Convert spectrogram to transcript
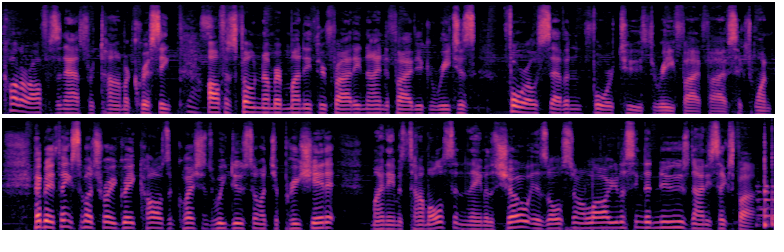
call our office and ask for Tom or Chrissy. Yes. Office phone number Monday through Friday, 9 to 5. You can reach us 407 423 5561. Everybody, thanks so much for your great calls and questions. We do so much appreciate it. My name is Tom Olsen. The name of the show is Olsen Law. You're listening to News 96.5.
